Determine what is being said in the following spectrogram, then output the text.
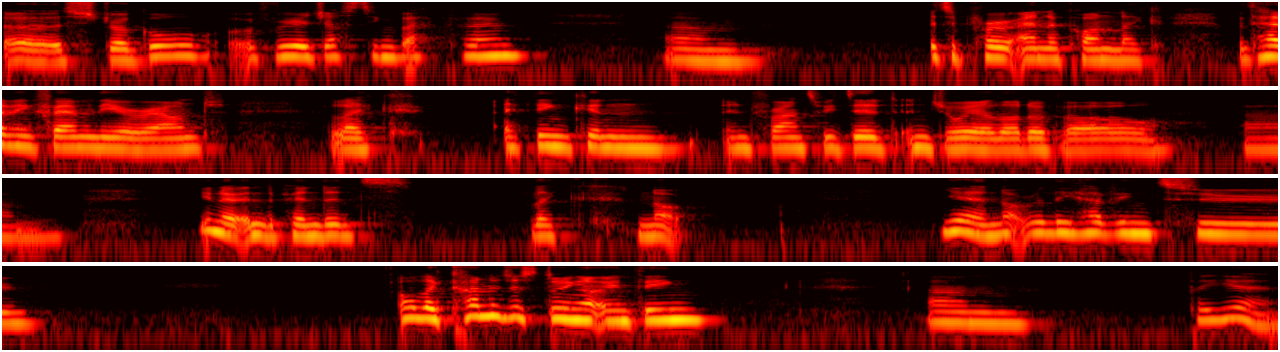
a struggle of readjusting back home. Um, it's a pro and a con. Like with having family around, like I think in in France we did enjoy a lot of our, um, you know, independence. Like not, yeah, not really having to oh like kind of just doing our own thing um but yeah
